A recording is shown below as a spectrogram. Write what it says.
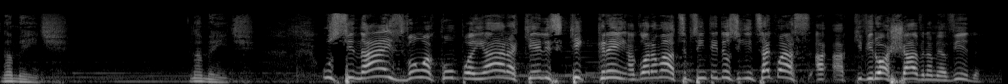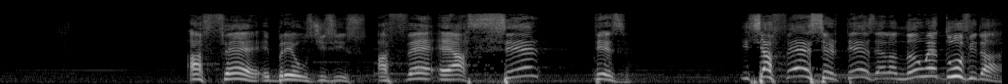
Na mente. Na mente. Os sinais vão acompanhar aqueles que creem. Agora, Mato, você precisa entender o seguinte: sabe qual é a, a, a que virou a chave na minha vida? A fé, Hebreus diz isso. A fé é a certeza. E se a fé é certeza, ela não é dúvida.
